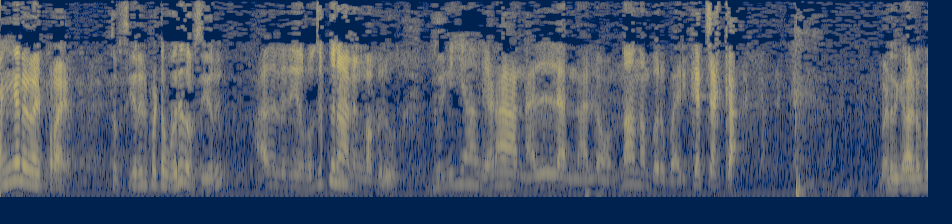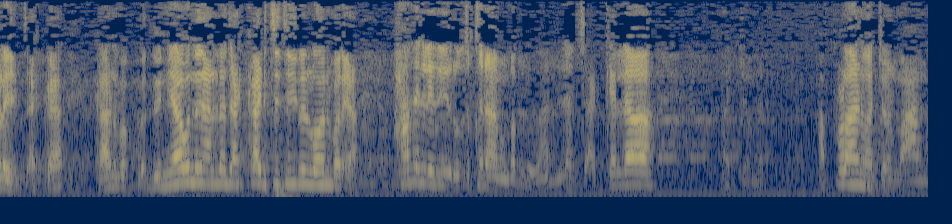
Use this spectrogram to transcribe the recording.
അങ്ങനെ ഒരു അഭിപ്രായം. തഫ്സീറിൽപ്പെട്ട ഒരു തഫ്സീർ അതല്ലേ റുസുക്കുനാമൻ കബലു ദുനിയാവ് എടാ നല്ല നല്ല ഒന്നാം നമ്പർ വരിക്കച്ചക്ക. ഇവിടെ കാണുമ്പോഴേ ചക്ക കാണുമ്പോ ദുനിയാവിന്ന് നല്ല ചക്ക അടിച്ച് ചീലുള്ളവന് പറയാ. അതല്ലേ നീ റുസുക്കുനാമൻ കബലു നല്ല ചക്കല്ല മറ്റും അപ്പോഴാണ് മറ്റോൻ മാങ്ങ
